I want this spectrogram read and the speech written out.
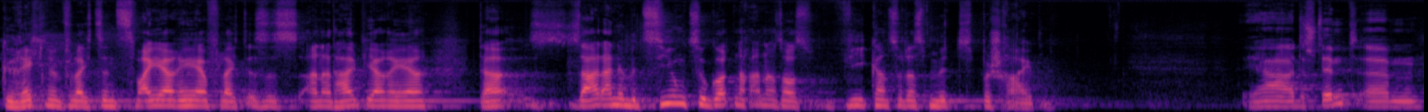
gerechnet, vielleicht sind es zwei Jahre her, vielleicht ist es anderthalb Jahre her, da sah deine Beziehung zu Gott noch anders aus. Wie kannst du das mit beschreiben? Ja, das stimmt. Ähm,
